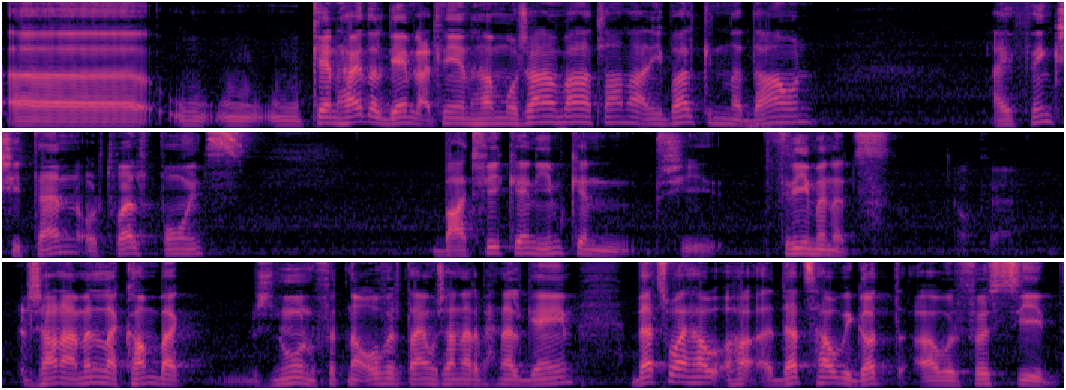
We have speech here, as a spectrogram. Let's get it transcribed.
آه وكان هذا ال game اللي الاثنين هم ورجعنا بعدها طلعنا على أنيبال كنا down I think شي 10 or 12 points بعد في كان يمكن شي 3 minutes okay. رجعنا عملنا comeback جنون وفتنا overtime ورجعنا ربحنا ال game. that's why how that's how we got our first seed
